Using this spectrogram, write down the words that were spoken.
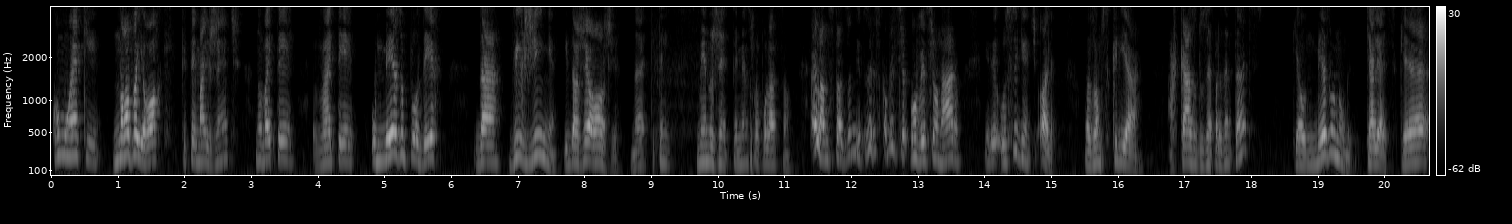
Como é que Nova York, que tem mais gente, não vai ter, vai ter o mesmo poder da Virgínia e da Geórgia, né? que tem menos gente, tem menos população. Lá nos Estados Unidos eles convenci- convencionaram o seguinte: olha, nós vamos criar a Casa dos Representantes, que é o mesmo número, que aliás, que é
